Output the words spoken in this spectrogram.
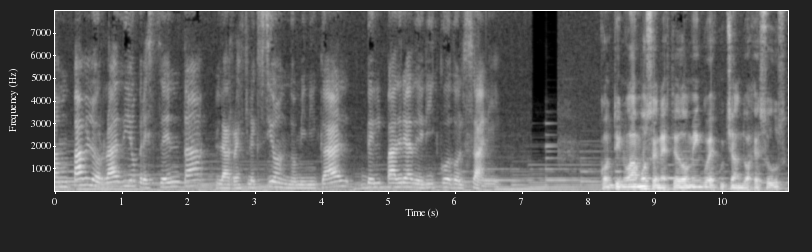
San Pablo Radio presenta la reflexión dominical del Padre Aderico Dolzani. Continuamos en este domingo escuchando a Jesús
